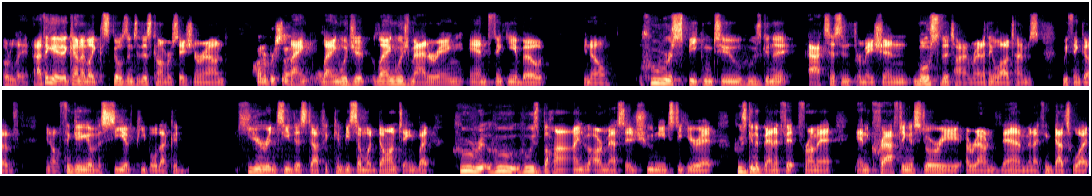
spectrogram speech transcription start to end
Totally. I think it, it kind of like spills into this conversation around 100% Lang- language language mattering and thinking about you know who we're speaking to who's going to access information most of the time right? I think a lot of times we think of you know thinking of a sea of people that could hear and see this stuff. It can be somewhat daunting but who who who's behind our message? Who needs to hear it? Who's going to benefit from it? And crafting a story around them. And i think that's what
